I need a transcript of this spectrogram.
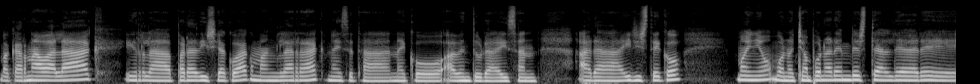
ba, karnabalak, irla paradisiakoak, manglarrak, naiz eta nahiko abentura izan ara iristeko, Baina, bueno, txamponaren beste aldeare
